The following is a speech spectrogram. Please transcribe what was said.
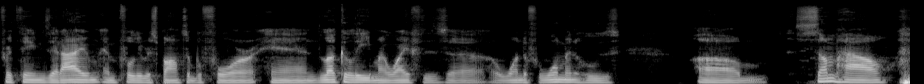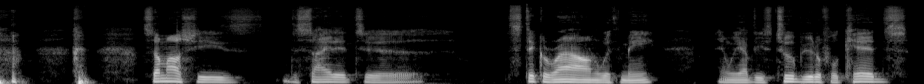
for things that I am fully responsible for. And luckily, my wife is a, a wonderful woman who's um, somehow somehow she's decided to stick around with me and we have these two beautiful kids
